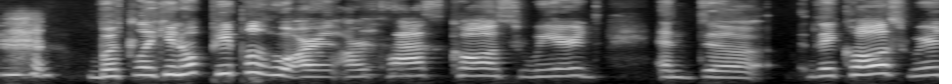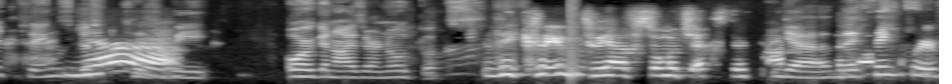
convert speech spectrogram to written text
But like you know, people who are in our class call us weird, and uh, they call us weird things just because Yeah, we organize our notebooks. they claim that we have so much extra time. Yeah, they think we're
